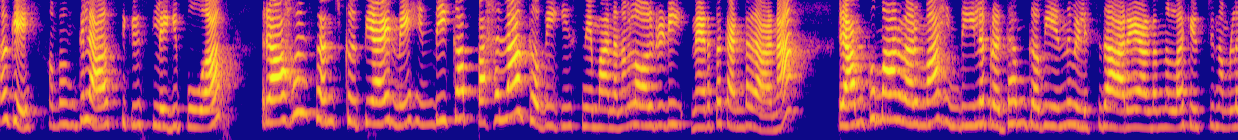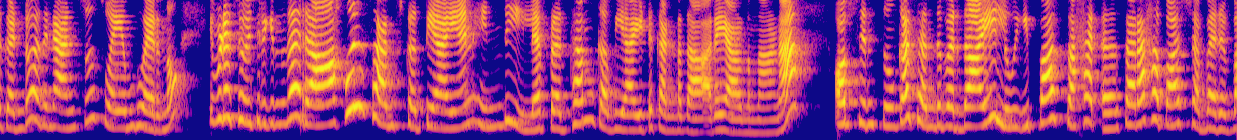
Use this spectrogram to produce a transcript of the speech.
ഓക്കെ അപ്പൊ നമുക്ക് ലാസ്റ്റ് ക്വസ്റ്റിലേക്ക് പോവാം രാഹുൽ സംസ്കൃത്യായൻ ने हिंदी का पहला कवि किसने माना നമ്മൾ ഓൾറെഡി നേരത്തെ കണ്ടതാണ് രാംകുമാർ വർമ്മ ഹിന്ദിയിലെ പ്രഥം കവി എന്ന് വിളിച്ചത് ആരെയാണെന്നുള്ള ക്വസ്റ്റ്യൻ നമ്മൾ കണ്ടു. അതിന്റെ ആൻസർ സ്വയംഭു ആയിരുന്നു. ഇവിടെ ചോദിച്ചിരിക്കുന്നത് രാഹുൽ സംസ്കൃത്യായൻ ഹിന്ദിയിലെ പ്രഥം കവിയായിട്ട് കണ്ടത് ആരെയാണെന്നാണ്. ഓപ്ഷൻസ് നോക്കുക. ചന്ദ്ബർദായി ലൂയിപ്പ ഏർ സരഹബ ശബരബ.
